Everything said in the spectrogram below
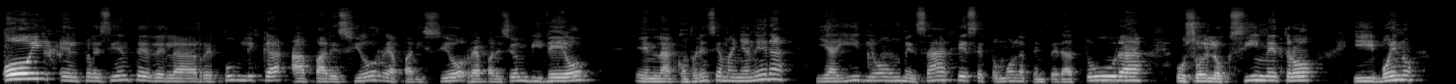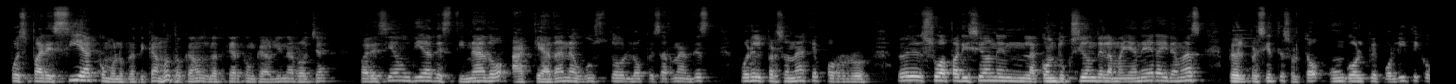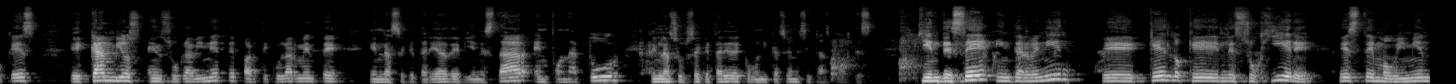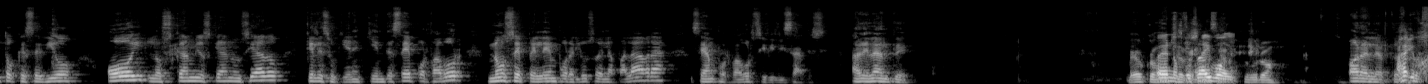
hoy el presidente de la República apareció, reapareció, reapareció en video en la conferencia mañanera y ahí dio un mensaje, se tomó la temperatura, usó el oxímetro y bueno, pues parecía, como lo platicamos, tocamos platicar con Carolina Rocha, parecía un día destinado a que Adán Augusto López Hernández fuera el personaje por eh, su aparición en la conducción de la mañanera y demás, pero el presidente soltó un golpe político que es eh, cambios en su gabinete, particularmente en la Secretaría de Bienestar, en Fonatur, en la Subsecretaría de Comunicaciones y Transportes. Quien desee intervenir, eh, ¿qué es lo que le sugiere este movimiento que se dio hoy, los cambios que ha anunciado? ¿Qué le sugieren? Quien desee, por favor, no se peleen por el uso de la palabra, sean por favor civilizados. Adelante. Veo con bueno, pues ahí voy. Arturo. Órale, Arturo.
